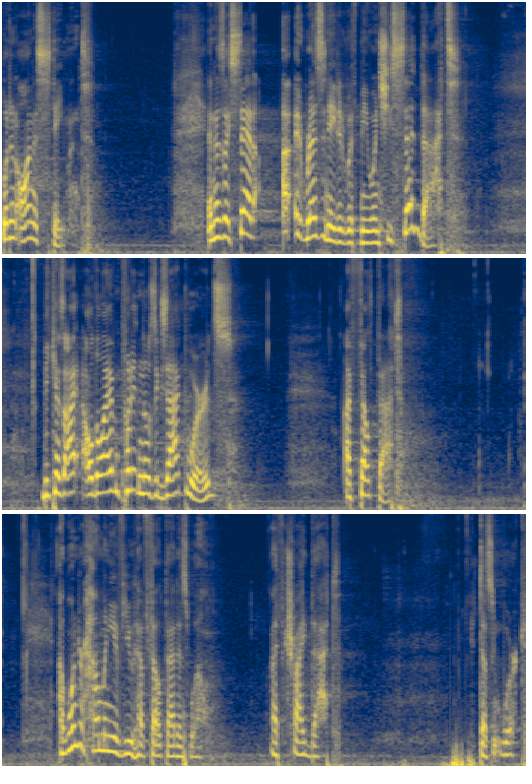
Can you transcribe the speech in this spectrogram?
What an honest statement. And as I said, it resonated with me when she said that. Because I, although I haven't put it in those exact words, I felt that. I wonder how many of you have felt that as well. I've tried that. It doesn't work.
